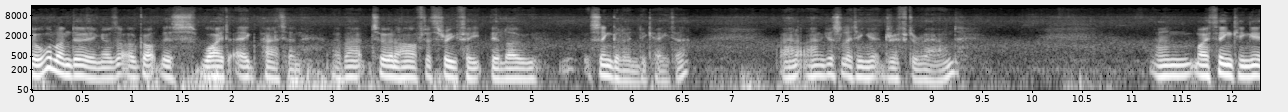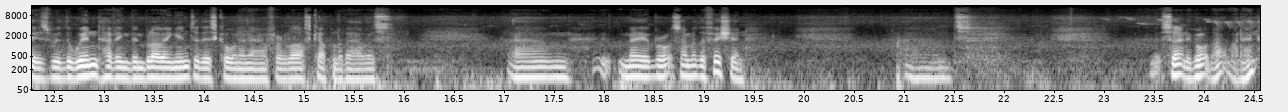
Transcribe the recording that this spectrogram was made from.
So all I'm doing is I've got this white egg pattern about two and a half to three feet below single indicator and I'm just letting it drift around. And my thinking is with the wind having been blowing into this corner now for the last couple of hours um, it may have brought some of the fish in. And it certainly brought that one in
